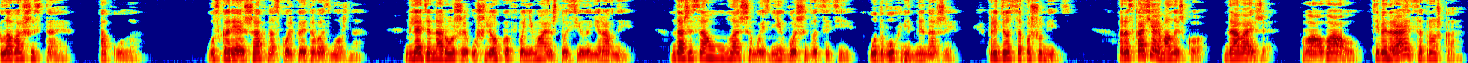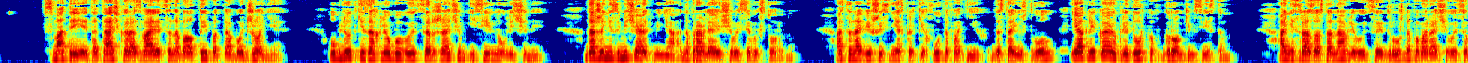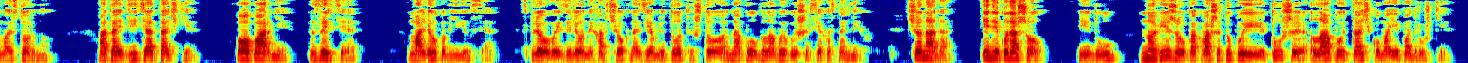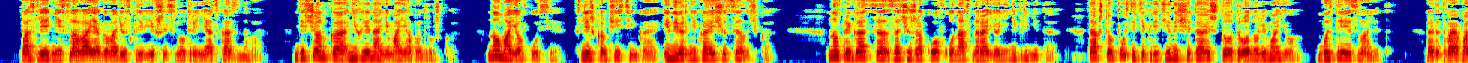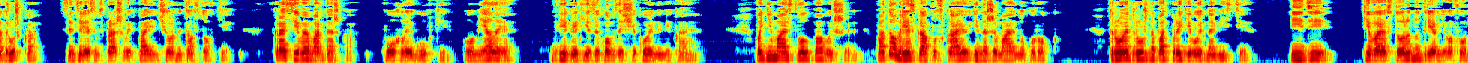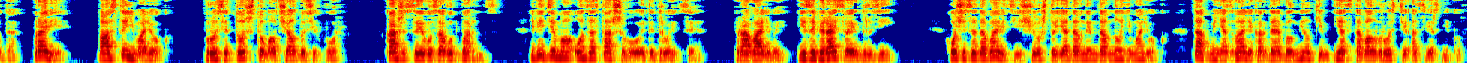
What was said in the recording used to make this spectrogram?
Глава шестая. Акула. Ускоряю шаг, насколько это возможно. Глядя на рожи ушлепков, понимаю, что силы не равны. Даже самому младшему из них больше двадцати. У двух видны ножи. Придется пошуметь. «Раскачай малышку! Давай же! Вау-вау! Тебе нравится, крошка?» «Смотри, эта тачка развалится на болты под тобой, Джонни!» Ублюдки захлебываются ржачем и сильно увлечены даже не замечают меня, направляющегося в их сторону. Остановившись в нескольких футов от них, достаю ствол и окликаю придурков громким свистом. Они сразу останавливаются и дружно поворачиваются в мою сторону. «Отойдите от тачки!» «О, парни, зырьте!» Малек объявился. Сплевывает зеленый харчок на землю тот, что на пол головы выше всех остальных. «Че надо? Иди куда шел!» «Иду», но вижу, как ваши тупые туши лапают тачку моей подружки. Последние слова я говорю, скривившись внутренне от сказанного. Девчонка ни хрена не моя подружка, но в моем вкусе. Слишком чистенькая и наверняка еще целочка. Но впрягаться за чужаков у нас на районе не принято. Так что пусть эти кретины считают, что тронули мое. Быстрее свалят. «Это твоя подружка?» – с интересом спрашивает парень черной толстовки. «Красивая мордашка. Пухлые губки, умелые, двигает языком за щекой, намекая. Поднимаю ствол повыше, потом резко опускаю и нажимаю на курок. Трое дружно подпрыгивают на месте. «Иди», – кивая в сторону древнего Форда, – «проверь». «Остынь, малек», – просит тот, что молчал до сих пор. Кажется, его зовут Барнс. Видимо, он за старшего у этой троицы. Проваливай и забирай своих друзей. Хочется добавить еще, что я давным-давно не малек. Так меня звали, когда я был мелким и отставал в росте от сверстников.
